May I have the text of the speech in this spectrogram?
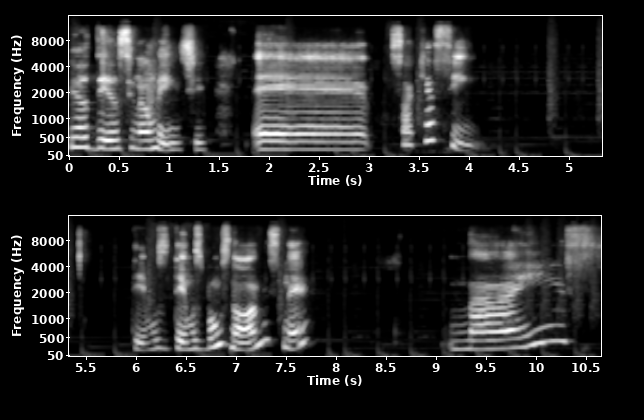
Meu Deus, finalmente. É, Só que assim, temos, temos bons nomes, né? Mas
